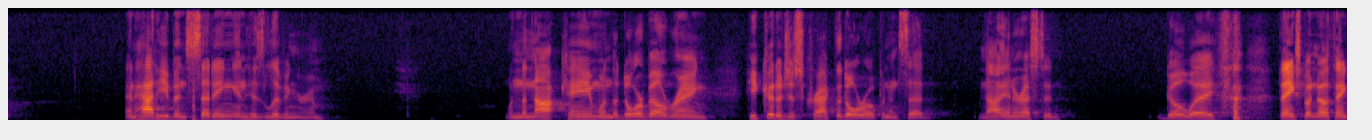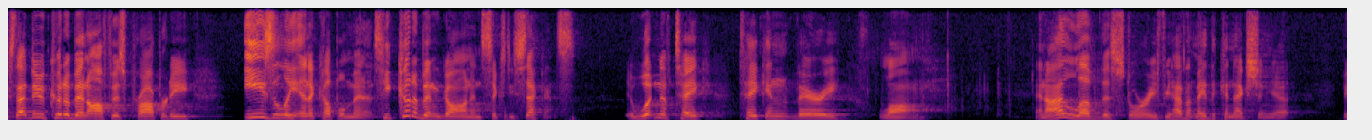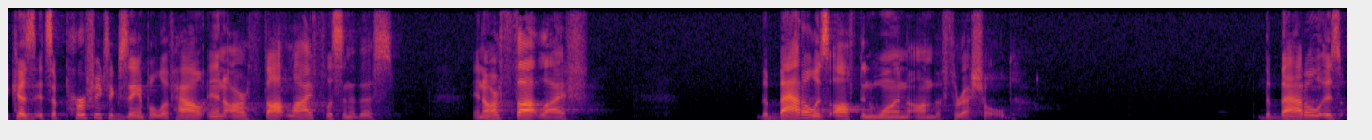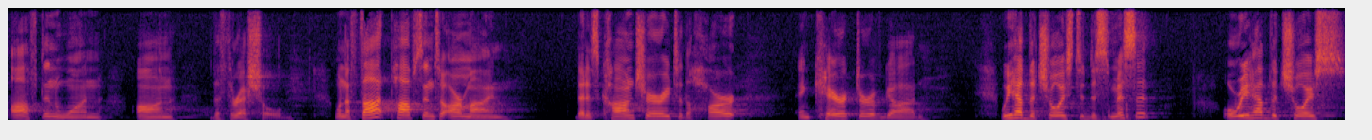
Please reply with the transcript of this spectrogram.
and had he been sitting in his living room, when the knock came, when the doorbell rang, he could have just cracked the door open and said, Not interested. Go away. thanks, but no thanks. That dude could have been off his property easily in a couple minutes. He could have been gone in 60 seconds. It wouldn't have take, taken very long. And I love this story, if you haven't made the connection yet, because it's a perfect example of how in our thought life, listen to this, in our thought life, the battle is often won on the threshold. The battle is often won on the threshold. When a thought pops into our mind that is contrary to the heart and character of God, we have the choice to dismiss it or we have the choice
